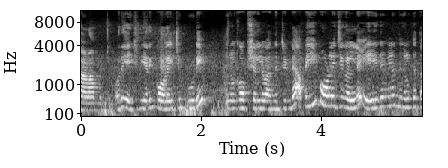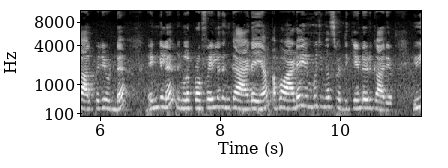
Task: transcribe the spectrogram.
കാണാൻ പറ്റും. ഒരു എഞ്ചിനീയറിംഗ് കോളേജും കൂടി നിങ്ങൾക്ക് ഓപ്ഷനിൽ വന്നിട്ടുണ്ട്. അപ്പോൾ ഈ കോളേജുകളിൽ ഏതെങ്കിലും നിങ്ങൾക്ക് താല്പര്യമുണ്ട് എങ്കിൽ നിങ്ങൾ പ്രൊഫൈലിൽ നിങ്ങൾക്ക് ആഡ് ചെയ്യാം. അപ്പോൾ ആഡ് ചെയ്യുമ്പോൾ നിങ്ങൾ ശ്രദ്ധിക്കേണ്ട ഒരു കാര്യം ഈ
